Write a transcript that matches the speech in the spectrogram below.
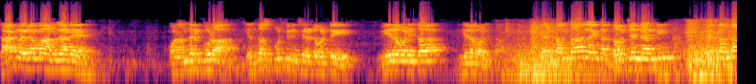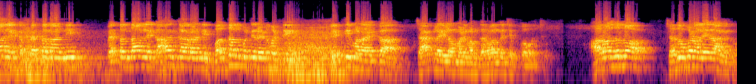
చాకలైలమ్మ అనగానే మనందరికి కూడా ఎంతో స్ఫూర్తినిచ్చినటువంటి వీరవనిత ధీరవనిత పెత్తందా లేక దౌర్జన్యాన్ని పెత్తందా లేక పెత్తనాన్ని పెత్తందా లేక అహంకారాన్ని బద్దలు కొట్టినటువంటి వ్యక్తి మన యొక్క చాకలైలమ్మని మనం గర్వంగా చెప్పుకోవచ్చు. ఆ రోజుల్లో చదువు కూడా లేదు ఆమెకు?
